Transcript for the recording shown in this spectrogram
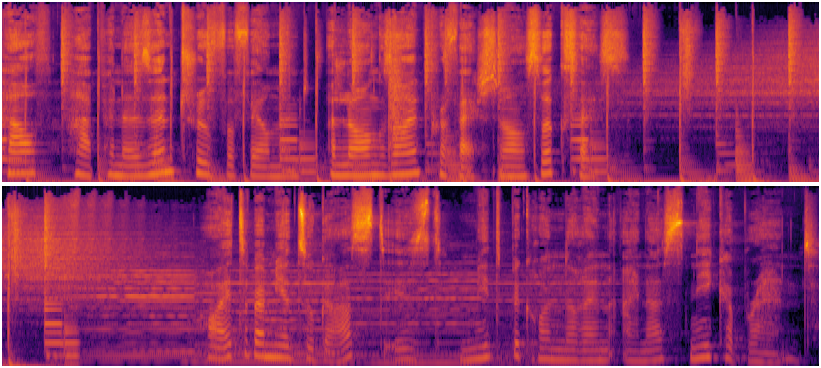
health, happiness, and true fulfillment alongside professional success. Heute bei mir zu Gast ist Mitbegründerin einer Sneaker-Brand.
